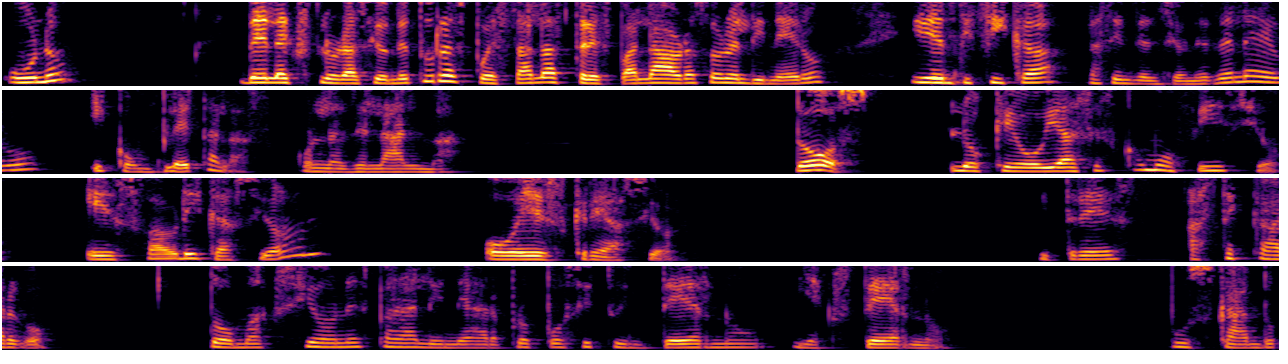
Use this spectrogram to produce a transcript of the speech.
Uno, de la exploración de tu respuesta a las tres palabras sobre el dinero, Identifica las intenciones del ego y complétalas con las del alma. Dos, lo que hoy haces como oficio, ¿es fabricación o es creación? Y tres, hazte cargo. Toma acciones para alinear propósito interno y externo, buscando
